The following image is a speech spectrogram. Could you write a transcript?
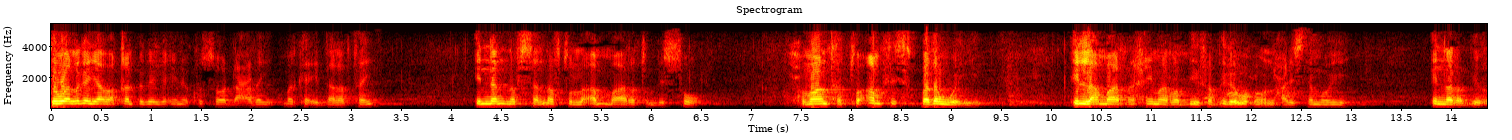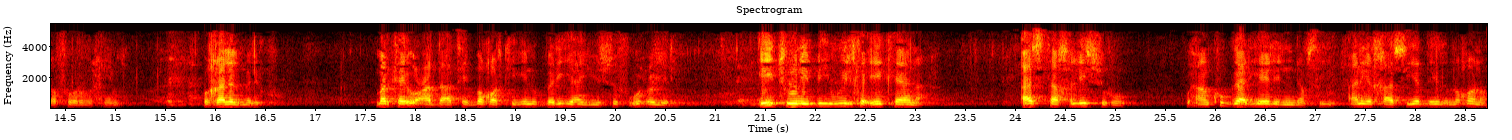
De waa laga yaabaa qalbigayga inay ku soo dhacday markay i dalabtay. Ina nafsa naftu la amaaratun bisuu xumaanta tu amris badan weeye. Ilaa maa raxima rabbii rabbiga wuxuu naxariista mooye. Ina rabbii afuur raxiim waqaala lmeliku markay u caddaatay boqorkii inuu beri yahay yuusuf wuxuu astakhlisuhu waxaan ku gaaryeeli linafsii aniga khaasiyadaydu noqono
